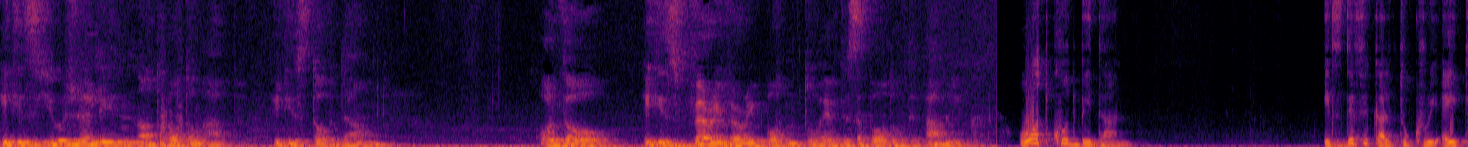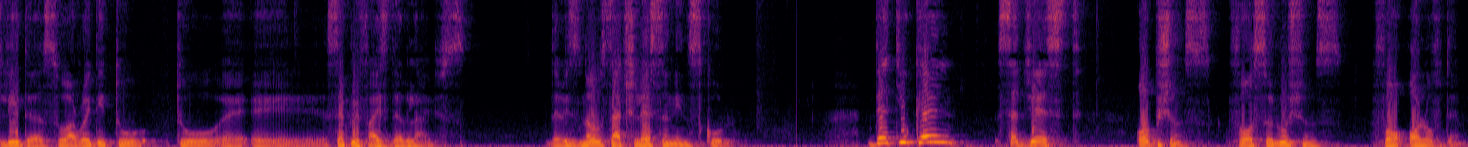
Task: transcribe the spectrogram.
It is usually not bottom up, it is top down. Although it is very, very important to have the support of the public. What could be done? It's difficult to create leaders who are ready to, to uh, uh, sacrifice their lives. There is no such lesson in school. That you can suggest options for solutions for all of them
